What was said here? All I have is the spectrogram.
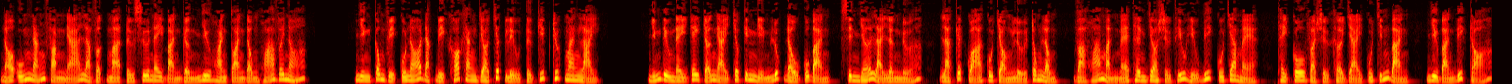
nó uống nắng phàm ngã là vật mà từ xưa nay bạn gần như hoàn toàn đồng hóa với nó. Nhưng công việc của nó đặc biệt khó khăn do chất liệu từ kiếp trước mang lại. Những điều này gây trở ngại cho kinh nghiệm lúc đầu của bạn, xin nhớ lại lần nữa, là kết quả của chọn lựa trong lòng, và hóa mạnh mẽ thêm do sự thiếu hiểu biết của cha mẹ, thầy cô và sự khờ dại của chính bạn, như bạn biết rõ.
